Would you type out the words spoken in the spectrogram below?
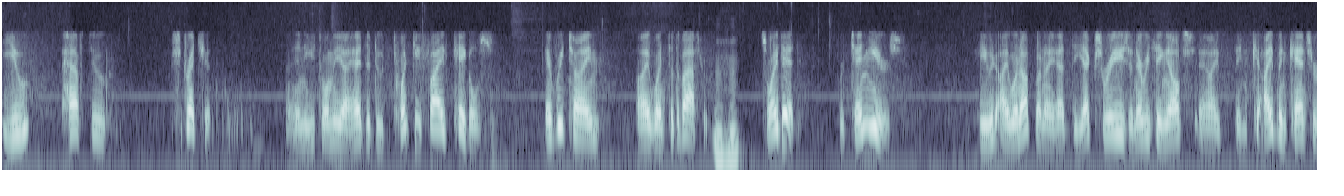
"You have to stretch it." And he told me I had to do 25 kegels every time I went to the bathroom. Mm-hmm. So I did for 10 years. He would, I went up and I had the X-rays and everything else, and I've been I've been cancer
